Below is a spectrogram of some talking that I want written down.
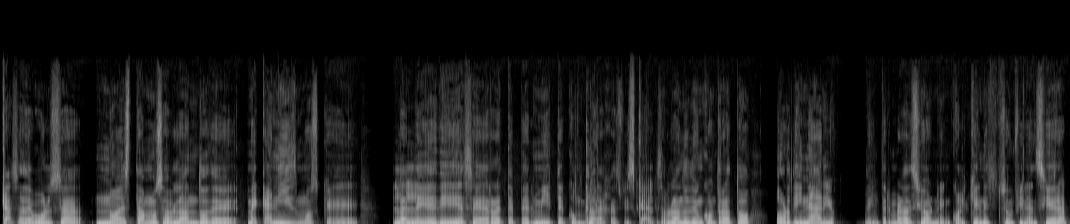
casa de bolsa, no estamos hablando de mecanismos que la ley de ISR te permite con Claro. ventajas fiscales. Hablando de un contrato ordinario de intermediación en cualquier institución financiera,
